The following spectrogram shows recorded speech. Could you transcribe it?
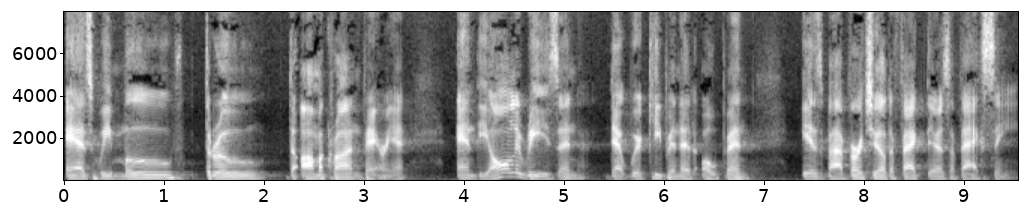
as we move through the Omicron variant. And the only reason that we're keeping it open is by virtue of the fact there's a vaccine.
